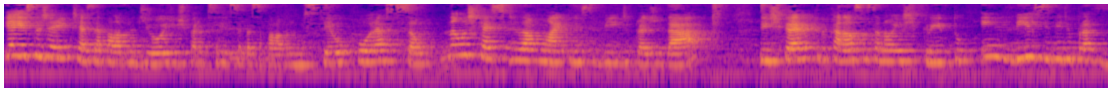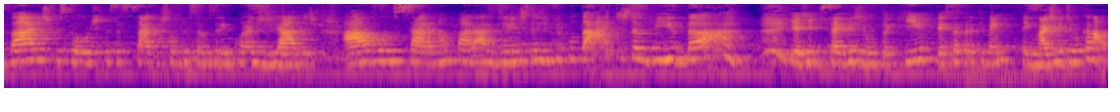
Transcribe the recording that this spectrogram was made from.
E é isso, gente. Essa é a palavra de hoje. Eu espero que você receba essa palavra no seu coração. Não esquece de dar um like nesse vídeo para ajudar. Se inscreve aqui no canal se você não é inscrito. Envie esse vídeo para várias pessoas que você sabe que estão precisando ser encorajadas a avançar, a não parar diante das dificuldades da vida. E a gente segue junto aqui. Terça-feira que vem tem mais vídeo no canal.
